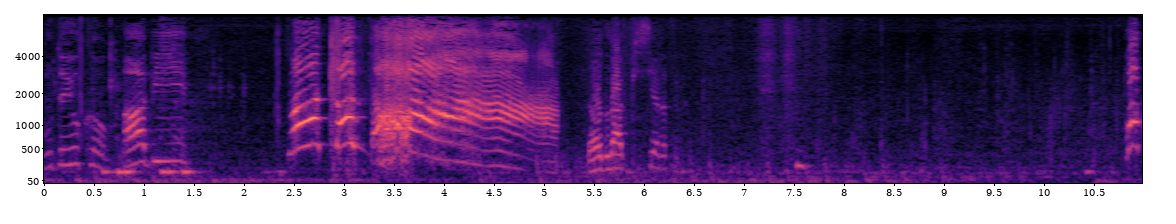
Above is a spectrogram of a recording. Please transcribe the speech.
burada yokum. Abi. Lan lan. Aa! Ne oldu lan pis yaratık. Hop.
